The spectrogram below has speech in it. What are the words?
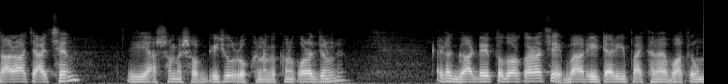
তারা চাইছেন যে আশ্রমে সব কিছু রক্ষণাবেক্ষণ করার জন্য। একটা গার্ডের তো দরকার আছে, বাড়ি টাড়ি, পায়খানা বাথরুম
